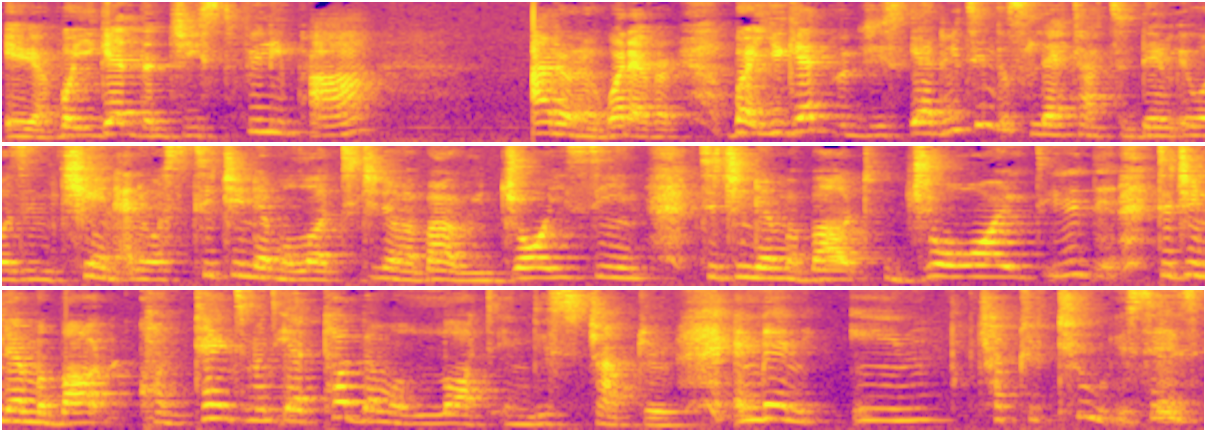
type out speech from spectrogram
area, but you get the gist. Philippa, I don't know, whatever. But you get the gist. He had written this letter to them. It was in chain and it was teaching them a lot, teaching them about rejoicing, teaching them about joy, teaching them about contentment. He had taught them a lot in this chapter. And then in chapter 2, it says,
